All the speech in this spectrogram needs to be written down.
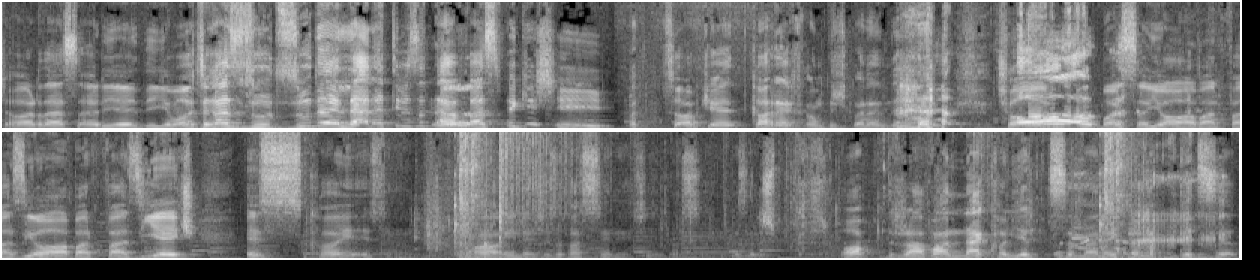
چهارده ثانیه دیگه. ما چقدر زود زوده. لعنتی مثل نفس بکشی. تو هم که کار خاموش کننده چهار. بایستا یا اول فاز یا اول فاز یک. اسکای اس... آه اینه چیز خاصی اینه چیز خاصی. بذارش. آب روان نکن یه لحظه من. اینو من بذار. بله.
